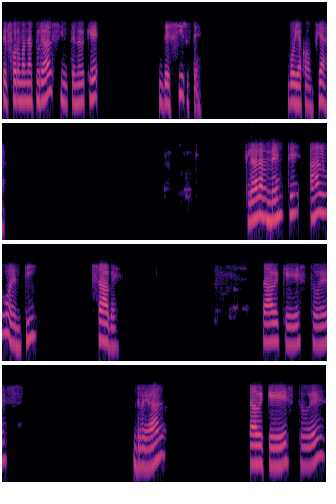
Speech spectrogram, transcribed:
de forma natural sin tener que decirte, voy a confiar. Claramente algo en ti sabe. Sabe que esto es real, sabe que esto es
